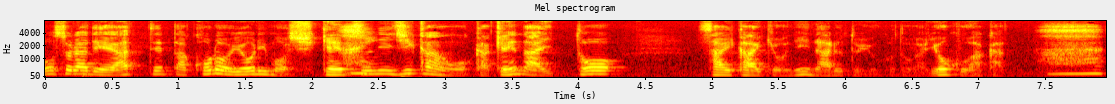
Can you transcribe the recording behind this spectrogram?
オーストラリアやってた頃よりも止血に時間をかけないと再開胸になるということがよく分かった。はあ、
